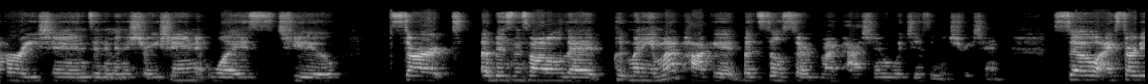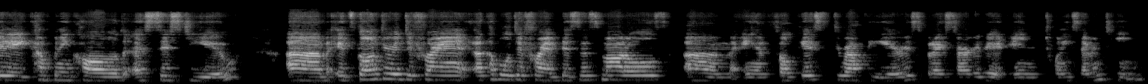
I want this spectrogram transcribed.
operations and administration, was to start a business model that put money in my pocket but still served my passion, which is administration. So I started a company called Assist You. Um, it's gone through a different, a couple of different business models um, and focus throughout the years, but I started it in 2017.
